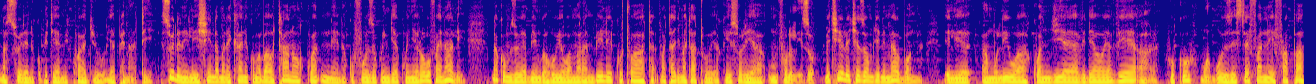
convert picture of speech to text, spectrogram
na Sweden kupitia mikwaju ya penati. Sweden iliishinda Marekani kwa mabao tano kwa nne na kufuzu kuingia kwenye robo fainali na kumzuia bingwa huyo wa mara mbili kutoa mataji matatu ya kihistoria mfululizo. Mechi hiyo ilichezwa mjini Melbourne, iliamuliwa kwa njia ya video ya VAR huku mwamuzi Stefan Frappa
